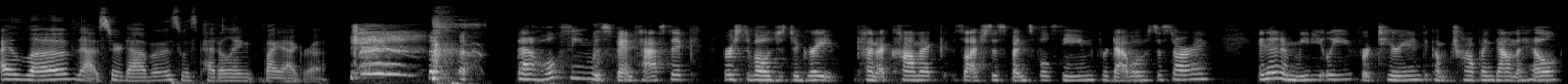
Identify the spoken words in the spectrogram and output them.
I love that Sir Davos was peddling Viagra. that whole scene was fantastic. First of all, just a great kind of comic slash suspenseful scene for Davos to star in. And then immediately for Tyrion to come tromping down the hill,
